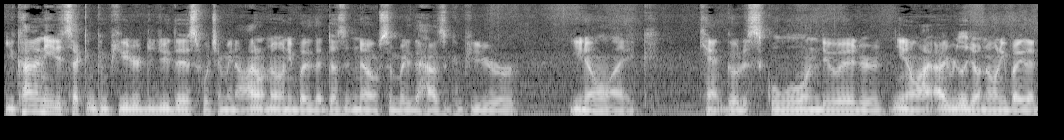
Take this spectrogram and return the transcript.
you kind of need a second computer to do this, which I mean, I don't know anybody that doesn't know somebody that has a computer, you know, like can't go to school and do it, or, you know, I, I really don't know anybody that,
